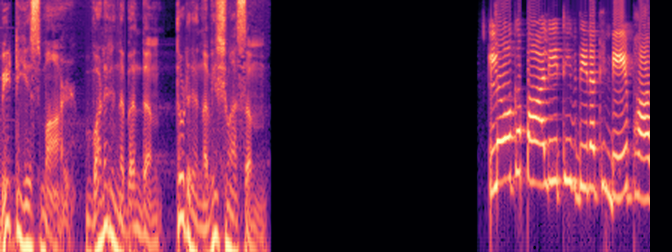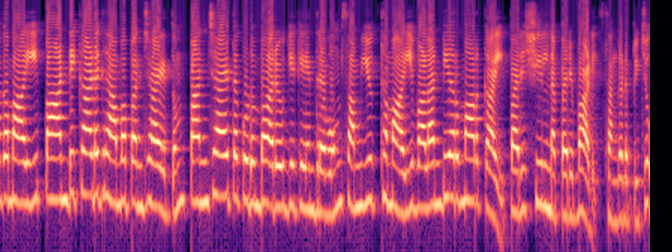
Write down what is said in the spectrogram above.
വി ടി എസ് മാൾ വളരുന്ന ബന്ധം തുടരുന്ന വിശ്വാസം. ലോക പാലിയേറ്റീവ് ദിനത്തിന്റെ ഭാഗമായി പാണ്ടിക്കാട് ഗ്രാമപഞ്ചായത്തും പഞ്ചായത്ത് കുടുംബാരോഗ്യ കേന്ദ്രവും സംയുക്തമായി വളണ്ടിയർമാർക്കായി പരിശീലന പരിപാടി സംഘടിപ്പിച്ചു.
